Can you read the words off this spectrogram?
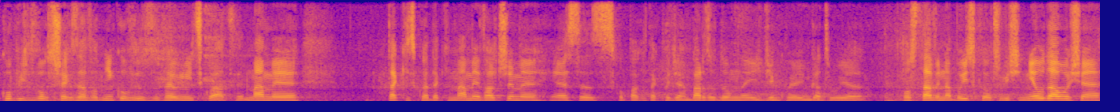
kupić dwóch, trzech zawodników i uzupełnić skład. Mamy taki skład, jaki mamy, walczymy. Ja jestem z chłopaków, tak powiedziałem, bardzo dumny i dziękuję im, gratuluję postawy na boisku. Oczywiście nie udało się,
